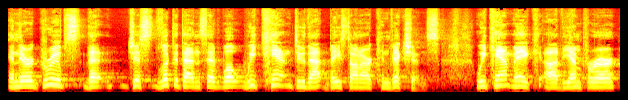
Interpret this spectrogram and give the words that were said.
and there are groups that just looked at that and said, well, we can't do that based on our convictions. We can't make uh, the emperor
